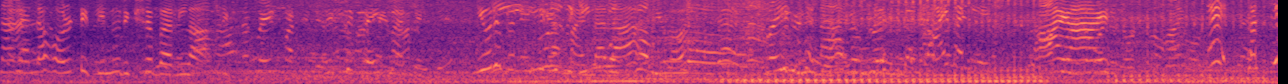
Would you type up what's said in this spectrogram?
ನಾವೆಲ್ಲ ಹೊರಟಿತ್ತು ಇನ್ನೂ ರಿಕ್ಷಾ ಬರಲ್ಲ. ರಿಕ್ಷಾಗೆ ವೆಯ್ಟ್ ಮಾಡ್ತಿದ್ವಿ ಇವರಿಬ್ಬರು ಇಂಟ್ರೊಡ್ಯೂಸ್ ಮಾಡಲಲ್ಲ? ಸತ್ಯ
